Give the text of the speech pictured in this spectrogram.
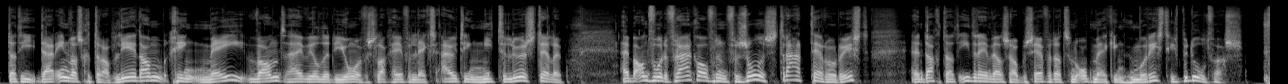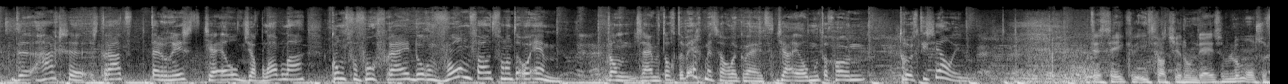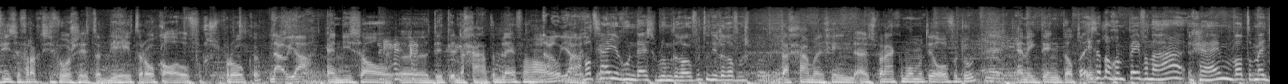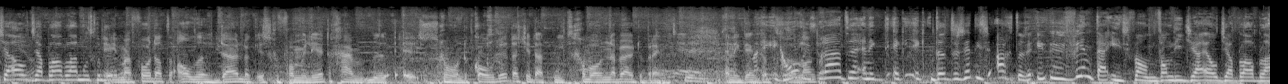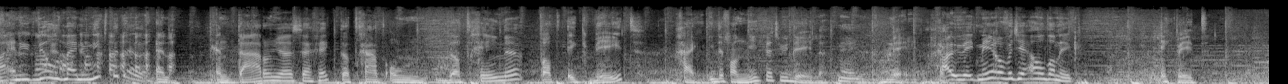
dat hij daarin was getrapt. Leerdam ging mee, want hij wilde de jonge verslaggever Lex Uiting niet teleurstellen. Hij beantwoordde vragen over een verzonnen straatterrorist... en dacht dat iedereen wel zou beseffen dat zijn opmerking humoristisch bedoeld was. De Haagse straatterrorist Jael Jablabla komt vervroegd vrij door een vormfout van het OM. Dan zijn we toch de weg met z'n allen kwijt. Jael moet er gewoon terug die cel in. Het is zeker iets wat Jeroen Dijsselbloem, onze vice-fractievoorzitter, die heeft er ook al over gesproken. Nou ja. En die zal eh, dit in de gaten blijven houden. Nou ja, wat zei Jeroen Dijsselbloem erover toen hij erover gesproken heeft? Daar gaan we geen uitspraken momenteel over doen. En ik denk dat... Is dat nog een PvdA-geheim wat er met Jael Jablabla moet Nee, gebeuren? maar voordat alles duidelijk is geformuleerd, dan gaan we, is gewoon de code dat je dat niet gewoon naar buiten brengt. En ik denk Maar dat ik, hoor u praten en ik, ik, ik, er er zit iets achter. U, u vindt daar iets van, van die Jael Jablabla. En u wilt het mij nu niet vertellen. En, en daarom ja, zeg ik, dat gaat om datgene wat ik weet, ga ik in ieder geval niet met u delen. Nee. Nee. Maar u weet meer over Jael dan ik. Ik weet,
